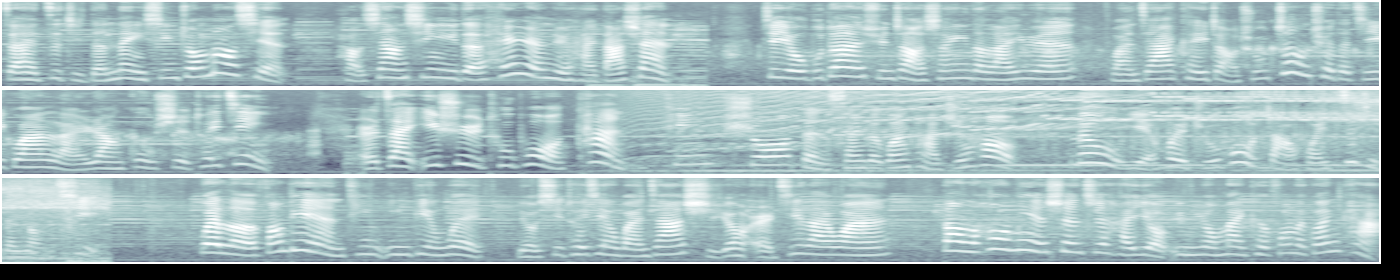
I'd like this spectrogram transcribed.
在自己的内心中冒险，好像心仪的黑人女孩搭讪。借由不断寻找声音的来源，玩家可以找出正确的机关来让故事推进。而在依序突破看、听、说等三个关卡之后，Lu 也会逐步找回自己的勇气。为了方便听音辨位，游戏推荐玩家使用耳机来玩。到了后面，甚至还有运用麦克风的关卡，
